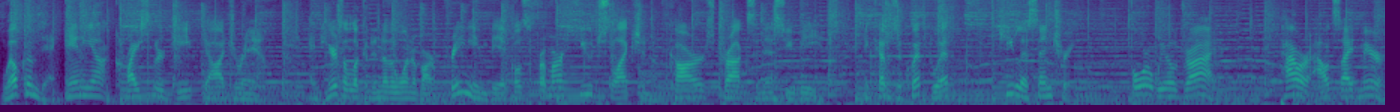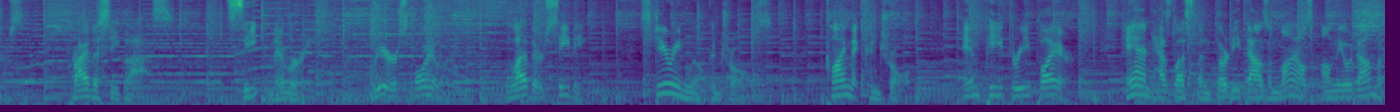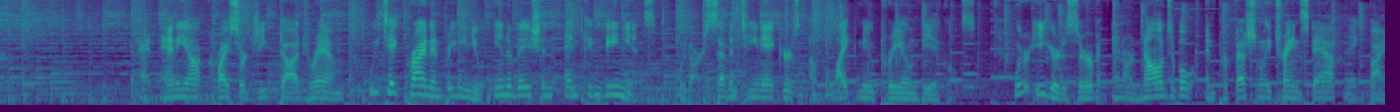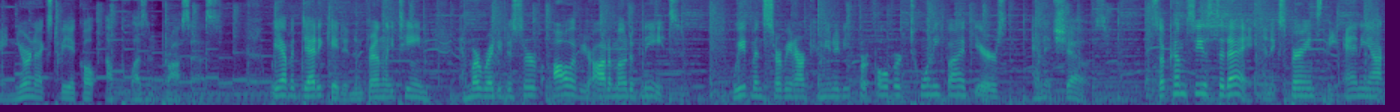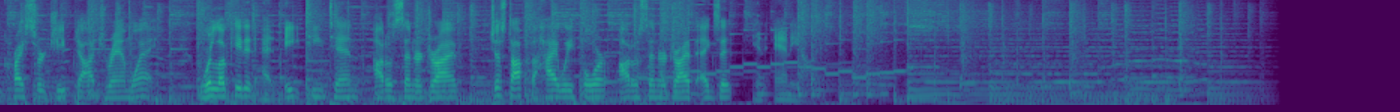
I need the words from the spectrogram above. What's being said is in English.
Welcome to Antioch Chrysler Jeep Dodge Ram. And here's a look at another one of our premium vehicles from our huge selection of cars, trucks, and SUVs. It comes equipped with keyless entry, four wheel drive, power outside mirrors, privacy glass, seat memory, rear spoiler, leather seating, steering wheel controls, climate control, MP3 player, and has less than 30,000 miles on the odometer. At Antioch Chrysler Jeep Dodge Ram, we take pride in bringing you innovation and convenience with our 17 acres of like new pre owned vehicles. We're eager to serve, and our knowledgeable and professionally trained staff make buying your next vehicle a pleasant process. We have a dedicated and friendly team, and we're ready to serve all of your automotive needs. We've been serving our community for over 25 years, and it shows. So come see us today and experience the Antioch Chrysler Jeep Dodge Ram way. We're located at 1810 Auto Center Drive, just off the Highway 4 Auto Center Drive exit in Antioch.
